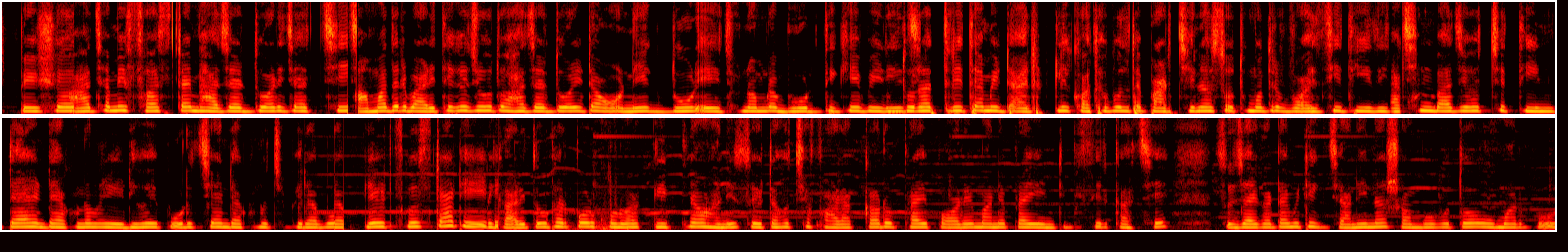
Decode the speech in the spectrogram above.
স্পেশাল আজ আমি ফার্স্ট টাইম হাজারদুয়ারি যাচ্ছি। আমাদের বাড়ি থেকে যেহেতু হাজারদুয়ারিটা অনেক দূর, এই জন্য আমরা ভোর দিকে বেরিয়ে রাত্রিতে আমি ডাইরেক্টলি কথা বলতে পারছি না সো তোমাদের ভয়েসই দিয়ে দিচ্ছি। এখন বাজে হচ্ছে তিনটা অ্যান্ড এখন আমরা রেডি হয়ে পড়েছি অ্যান্ড এখন হচ্ছে বেরাবো। লেটস গো স্টার্ট এই গাড়িতে ওঠার পর কোনো আর ক্লিপ নেওয়া হয়নি সো এটা হচ্ছে ফারাক্কারও প্রায় পরে মানে প্রায় এনটিপিসির কাছে। সো জায়গাটা আমি ঠিক জানি না, সম্ভবত উমারপুর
